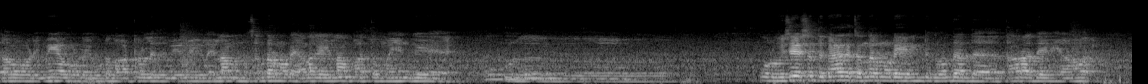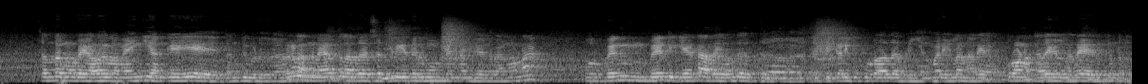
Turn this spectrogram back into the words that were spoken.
தவ வலிமை அவருடைய உடல் ஆற்றல் இது இவைகள் எல்லாம் அந்த சந்திரனுடைய அழகையெல்லாம் பார்த்து மயங்கிய ஒரு ஒரு விசேஷத்துக்காக சந்திரனுடைய வீட்டுக்கு வந்து அந்த தாராதேவியானவர். சந்திரனுடைய அழகில் மயங்கி அங்கேயே தங்கி விடுகிறார்கள். அந்த நேரத்தில் அதை சத்திரிய திருமணம் என்னன்னு கேட்குறாங்கன்னா ஒரு பெண் வேண்டி கேட்டால் அதை வந்து த- தட்டி கழிக்கக்கூடாது அப்படிங்கிற மாதிரி எல்லாம் நிறைய புராண கதைகள் நிறைய இருக்கின்றது.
